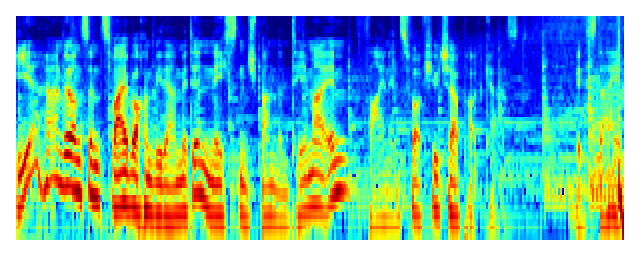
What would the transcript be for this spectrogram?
Hier hören wir uns in zwei Wochen wieder mit dem nächsten spannenden Thema im Finance for Future Podcast. Bis dahin.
